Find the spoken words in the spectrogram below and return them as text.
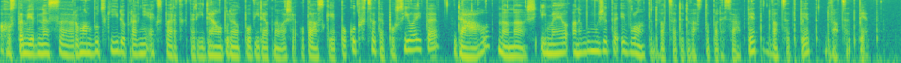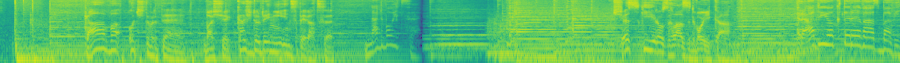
Hostem je dnes Roman Budský, dopravní expert, který dál bude odpovídat na vaše otázky. Pokud chcete, posílejte dál na náš e-mail, anebo můžete i volat 22 155 25 25. Káva o čtvrté. Vaše každodenní inspirace. Na dvojce. Český rozhlas dvojka. Rádio, které vás baví.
